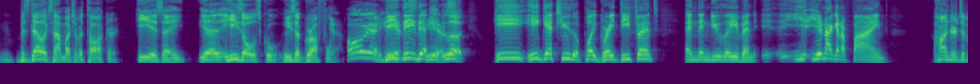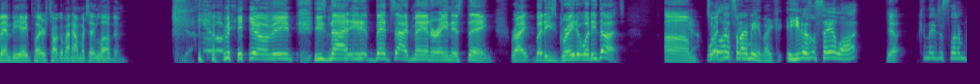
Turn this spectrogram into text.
Mm. Bzdelik's not much of a talker. He is a yeah. He's old school. He's a gruff one. Yeah. Oh yeah. He, The- is. the- the- he is. Look, he he gets you to play great defense, and then you leave, and you're not gonna find hundreds of NBA players talk about how much they love him. Yeah. you, know what I mean? you know what I mean? He's not bedside manner ain't his thing, right? But he's great at what he does. Um, Yeah. so well, do that's what I mean. Like he doesn't say a lot. Yep. Can they just let him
